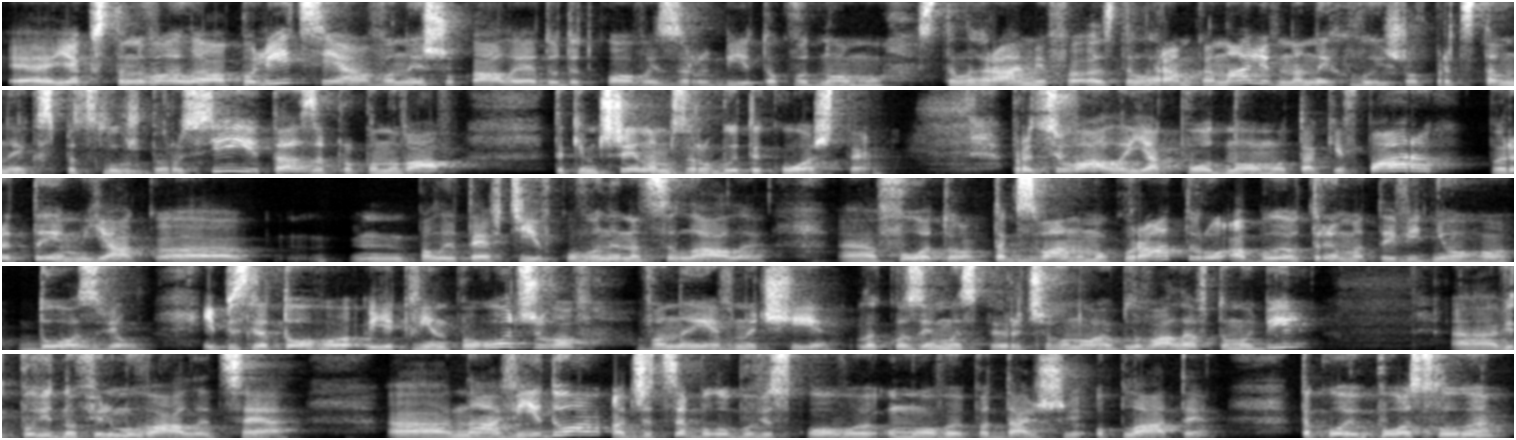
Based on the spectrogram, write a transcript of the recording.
Як встановила поліція, вони шукали додатковий заробіток в одному з телеграмів з телеграм-каналів. На них вийшов представник спецслужби Росії та запропонував таким чином заробити кошти. Працювали як по одному, так і в парах. Перед тим як е, палити автівку, вони надсилали е, фото так званому куратору, аби отримати від нього дозвіл. І після того, як він погоджував, вони вночі легкозаймистою речовиною обливали автомобіль. Е, Відповідно, фільмували це на відео, адже це було обов'язковою умовою подальшої оплати такої послуги,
